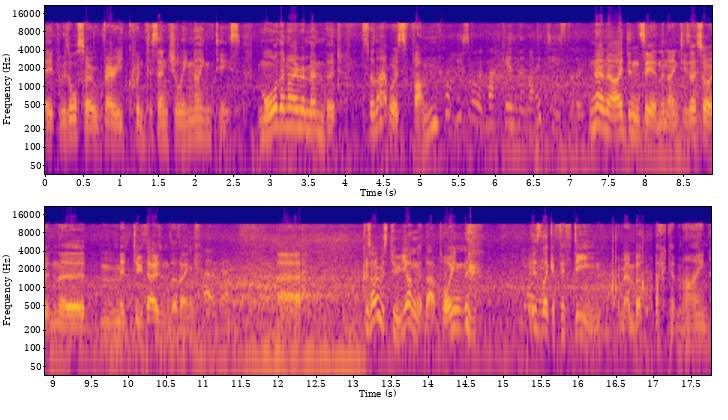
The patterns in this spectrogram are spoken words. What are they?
It was also very quintessentially 90s. More than I remembered. So that was fun. Probably saw it back in the 90s though. No, no, I didn't see it in the 90s. I saw it in the mid 2000s, I think. Oh, okay. Uh, because I was too young at that point. it was like a 15, remember? Back at mine,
